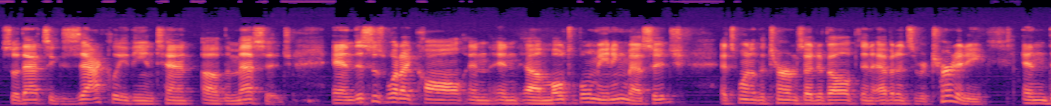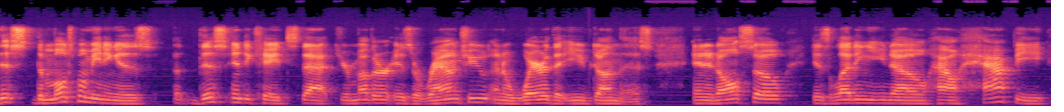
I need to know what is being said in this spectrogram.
So that's exactly the intent of the message. And this is what I call an, an uh, multiple meaning message. It's one of the terms I developed in Evidence of Eternity. And this, the multiple meaning is uh, this indicates that your mother is around you and aware that you've done this. And it also is letting you know how happy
